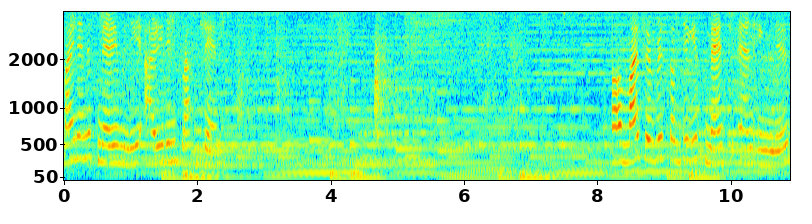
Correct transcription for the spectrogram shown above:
My name is Mary Millie. I read in class 10. Uh, my favorite subject is maths and English.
